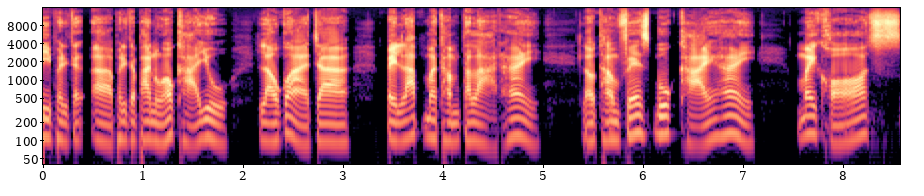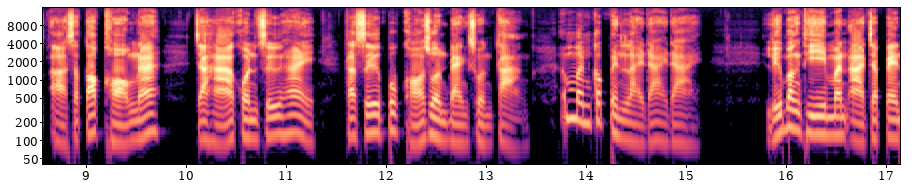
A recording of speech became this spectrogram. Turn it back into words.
มีผลิตผลิตภัณฑ์ของเขาขายอยู่ เราก็อาจจะไปรับมาทำตลาดให้ เราทำ Facebook ขายให้ ไม่ขอสต็อกของนะ จะหาคนซื้อให้ ถ้าซื้อปุ๊บขอส่วนแบ่งส่วนต่าง มันก็เป็นรายได้ได้ หรือบางทีมันอาจจะเป็น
